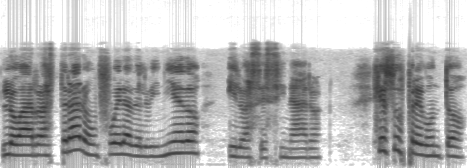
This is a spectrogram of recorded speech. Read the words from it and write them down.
lo arrastraron fuera del viñedo y lo asesinaron. Jesús preguntó,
